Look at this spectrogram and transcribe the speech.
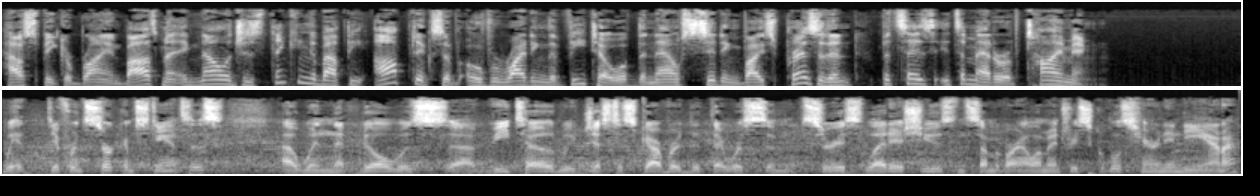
House Speaker Brian Bosma acknowledges thinking about the optics of overriding the veto of the now sitting vice president, but says it's a matter of timing. We had different circumstances uh, when that bill was uh, vetoed. We just discovered that there were some serious lead issues in some of our elementary schools here in Indiana.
